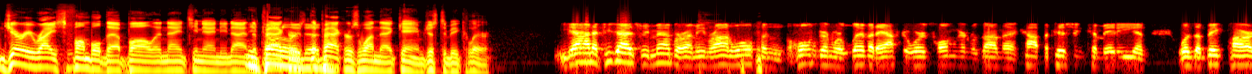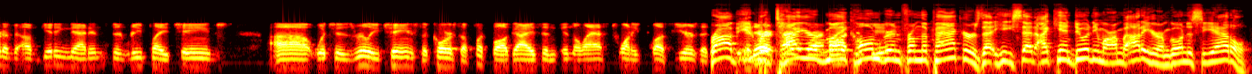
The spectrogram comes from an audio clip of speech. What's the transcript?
Jerry Rice fumbled that ball in 1999. He the totally Packers, did. the Packers won that game. Just to be clear. Yeah, and if you guys remember, I mean, Ron Wolf and Holmgren were livid afterwards. Holmgren was on the competition committee and was a big part of, of getting that instant replay changed, uh, which has really changed the course of football, guys, in, in the last 20 plus years. Rob, And it there are times where retired Mike Holmgren from the Packers. That he said, "I can't do it anymore. I'm out of here. I'm going to Seattle."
